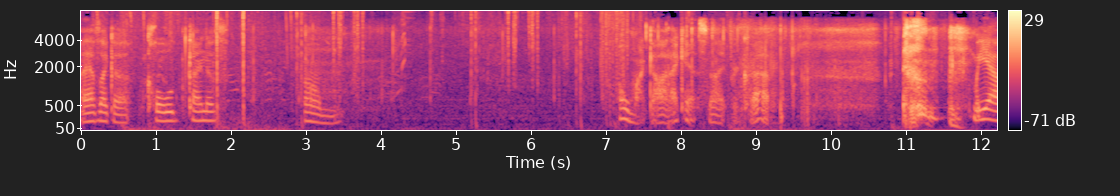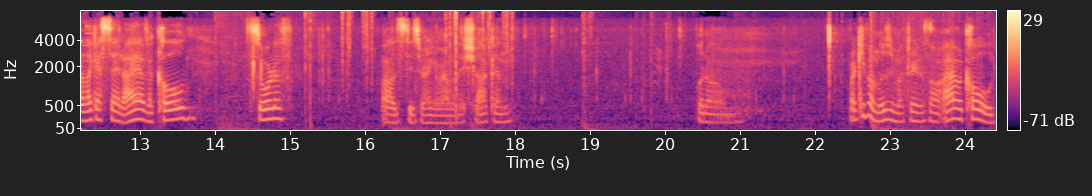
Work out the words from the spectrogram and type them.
I have like a cold kind of, um, oh my god, I can't snipe for crap. but yeah, like I said, I have a cold, sort of, Oh, this dude's running around with a shotgun. But, um... I keep on losing my train of thought. I have a cold.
